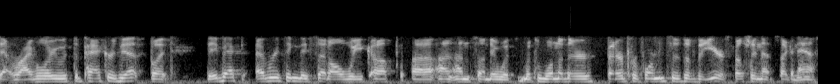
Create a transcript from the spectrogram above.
that rivalry with the Packers yet. But they backed everything they said all week up uh, on, on, Sunday with, with one of their better performances of the year, especially in that second half.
